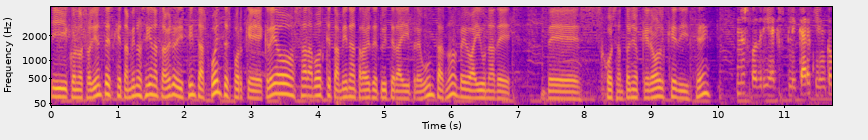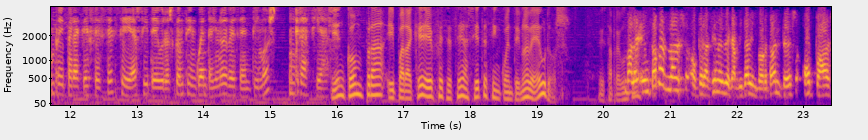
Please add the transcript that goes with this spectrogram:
y con los oyentes que también nos siguen a través de distintas fuentes, porque creo, Sara Bot, que también a través de Twitter hay preguntas, ¿no? Veo ahí una de, de José Antonio Querol que dice... ¿Nos podría explicar quién compra y para qué FCC a 7 euros con 59 céntimos? Gracias. ¿Quién compra y para qué FCC a 7,59 euros? Vale, en todas las operaciones de capital importantes, OPAs,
